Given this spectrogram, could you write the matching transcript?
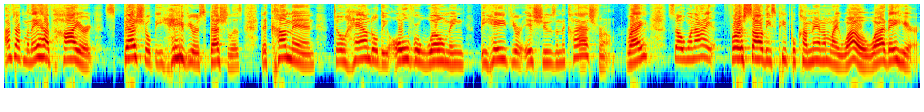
I'm talking about they have hired special behavior specialists to come in to handle the overwhelming behavior issues in the classroom, right? So when I first saw these people come in, I'm like, wow, why are they here?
